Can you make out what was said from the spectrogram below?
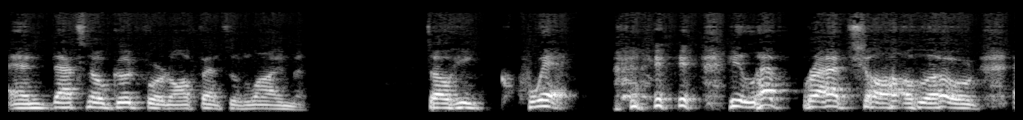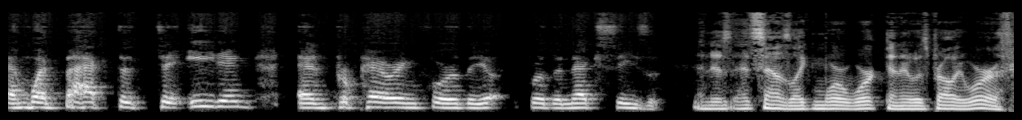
and that's no good for an offensive lineman. So he quit. he left Bradshaw alone and went back to, to eating and preparing for the for the next season. And it sounds like more work than it was probably worth.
